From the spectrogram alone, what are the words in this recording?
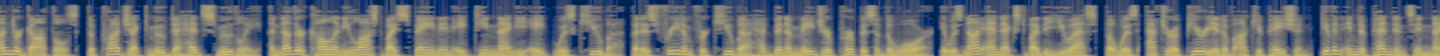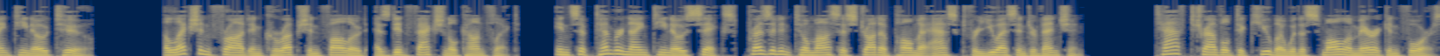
Under Goethals, the project moved ahead smoothly. Another colony lost by Spain in 1898 was Cuba, but as freedom for Cuba had been a major purpose of the war, it was not annexed by the U.S., but was, after a period of occupation, given independence in 1902. Election fraud and corruption followed, as did factional conflict. In September 1906, President Tomás Estrada Palma asked for U.S. intervention. Taft traveled to Cuba with a small American force,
